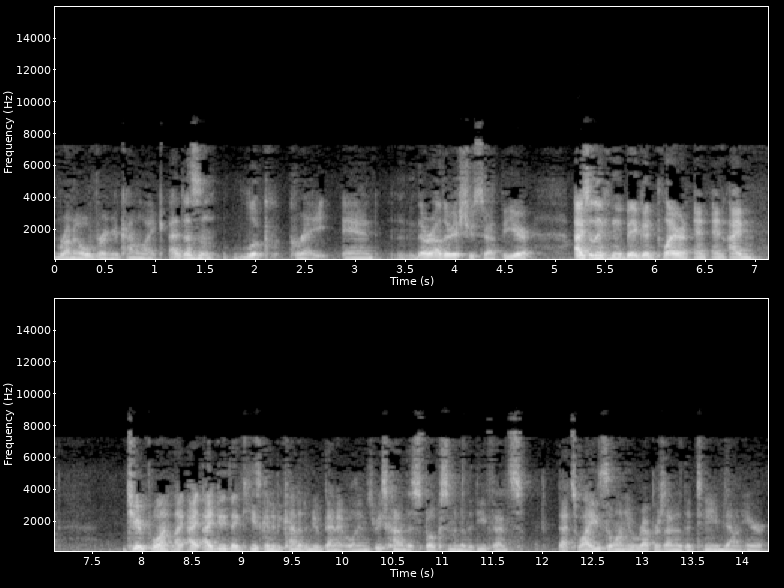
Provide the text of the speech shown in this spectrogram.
run over, and you're kind of like that doesn't look great. And there are other issues throughout the year. I still think he can be a good player, and, and I'm to your point, like I, I do think he's going to be kind of the new Bennett Williams. He's kind of the spokesman of the defense. That's why he's the one who represented the team down here.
